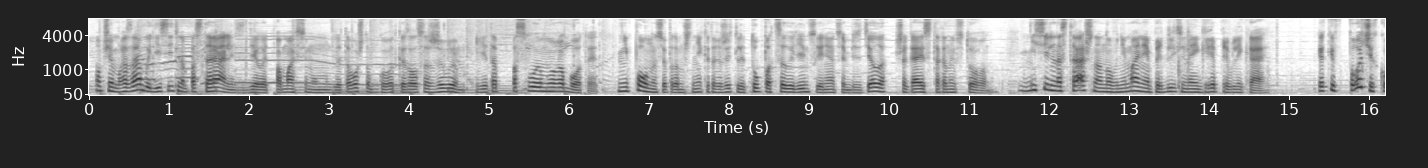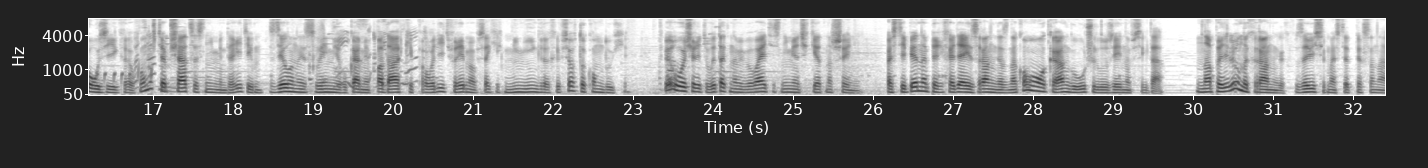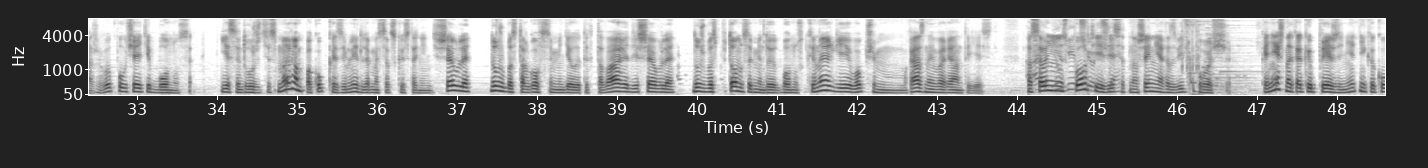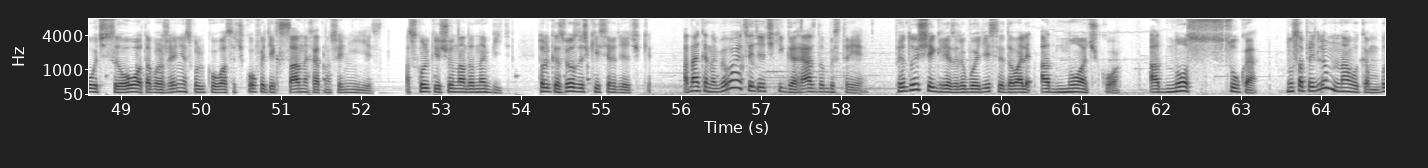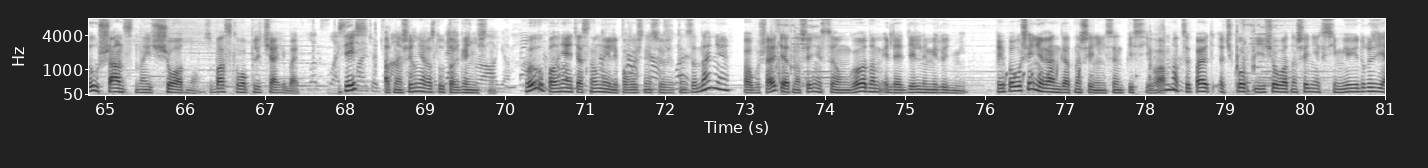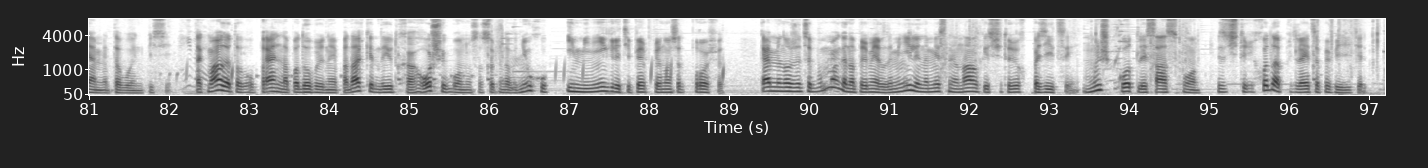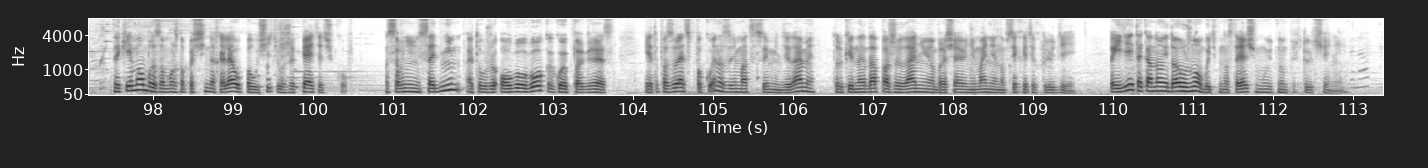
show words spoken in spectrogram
В общем, разрабы действительно постарались сделать по максимуму для того, чтобы город казался живым, и это по-своему работает. Не полностью, потому что некоторые жители тупо целый день слоняются без дела, шагая из стороны в сторону. Не сильно страшно, но внимание при длительной игре привлекает. Как и в прочих коузи играх, вы можете общаться с ними, дарить им сделанные своими руками подарки, проводить время в всяких мини-играх и все в таком духе. В первую очередь, вы так набиваете с ними очки отношений, постепенно переходя из ранга знакомого к рангу лучших друзей навсегда. На определенных рангах, в зависимости от персонажа, вы получаете бонусы. Если дружите с мэром, покупка земли для мастерской станет дешевле, дружба с торговцами делает их товары дешевле, дружба с питомцами дает бонус к энергии, в общем, разные варианты есть. По сравнению с порти, здесь отношения развить проще. Конечно, как и прежде, нет никакого часового отображения, сколько у вас очков этих санных отношений есть, а сколько еще надо набить. Только звездочки и сердечки. Однако набиваются эти очки гораздо быстрее. В предыдущей игре за любое действие давали одно очко. Одно, сука. Ну, с определенным навыком был шанс на еще одно, с барского плеча, ебать. Здесь отношения растут органично. Вы выполняете основные или повышенные сюжетные задания, повышаете отношения с целым городом или отдельными людьми. При повышении ранга отношений с NPC вам отсыпают очков еще в отношениях с семьей и друзьями того NPC. Так мало того, правильно подобранные подарки дают хороший бонус, особенно в нюху, и мини-игры теперь приносят профит. Камень, ножницы, бумага, например, заменили на местный аналог из четырех позиций. Мышь, кот, лиса, слон. Из за четырех хода определяется победитель. Таким образом, можно почти на халяву получить уже 5 очков. По сравнению с одним, это уже ого-го какой прогресс и это позволяет спокойно заниматься своими делами, только иногда по желанию обращая внимание на всех этих людей. По идее, так оно и должно быть в настоящем уютном приключении.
